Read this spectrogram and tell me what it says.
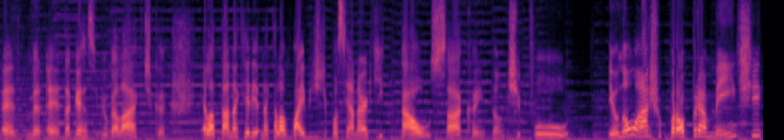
É, é, da Guerra Civil Galáctica, ela tá naquele, naquela vibe de tipo assim, anarquia caos, saca? Então, tipo, eu não acho propriamente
